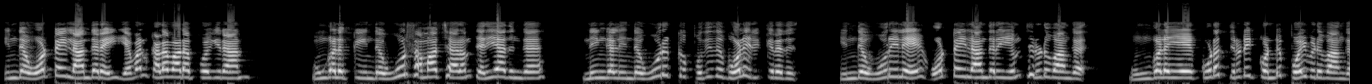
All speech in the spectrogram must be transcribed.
இந்த ஓட்டை லாந்தரை எவன் களவாடப் போகிறான்? உங்களுக்கு இந்த ஊர் சமாச்சாரம் தெரியாதுங்க. நீங்கள் இந்த ஊருக்கு புதிது போல் இருக்கிறது. இந்த ஊரிலே ஓட்டை லாந்தரையும் திருடுவாங்க. உங்களையே கூட திருடிக்கொண்டு போய்விடுவாங்க.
